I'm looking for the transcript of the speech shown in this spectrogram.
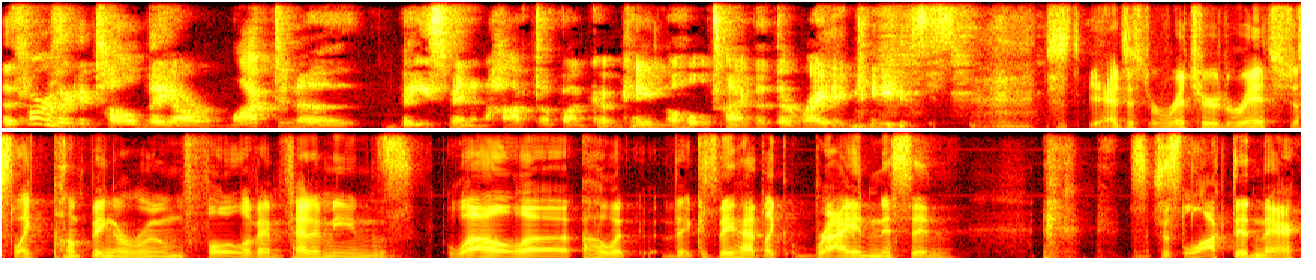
As far as I can tell, they are locked in a basement and hopped up on cocaine the whole time that they're writing these. Just yeah, just Richard Rich, just like pumping a room full of amphetamines while uh oh what because they had like Brian Nissen, just locked in there.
